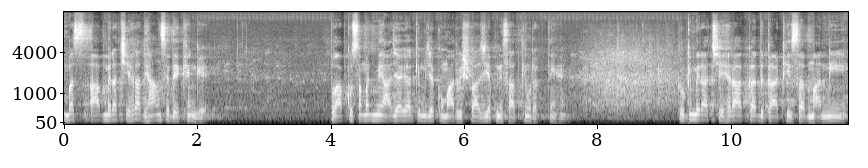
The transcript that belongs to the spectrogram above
बस आप मेरा चेहरा ध्यान से देखेंगे तो आपको समझ में आ जाएगा कि मुझे कुमार विश्वास जी अपने साथ क्यों रखते हैं। क्योंकि मेरा चेहरा, कद, काठी सब माननी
